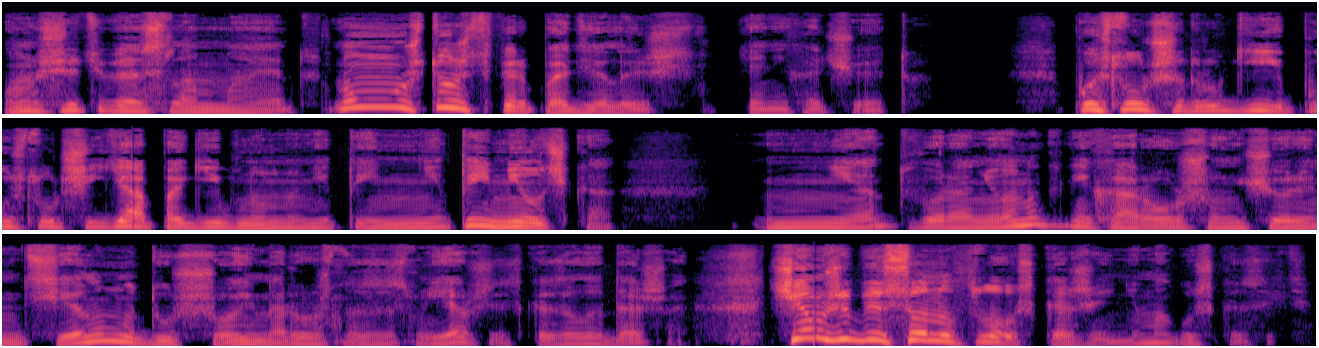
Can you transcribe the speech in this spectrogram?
Он все тебя сломает. Ну, что ж теперь поделаешь? Я не хочу этого. Пусть лучше другие, пусть лучше я погибну, но не ты, не ты, милочка. Нет, вороненок нехороший, он черен телом и душой, нарочно засмеявшись, сказала Даша. Чем же Бессонов плох, скажи? Не могу сказать.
